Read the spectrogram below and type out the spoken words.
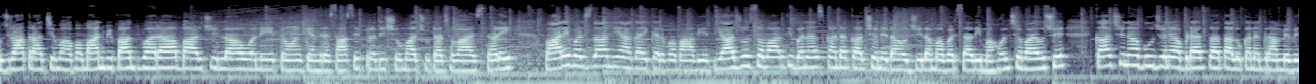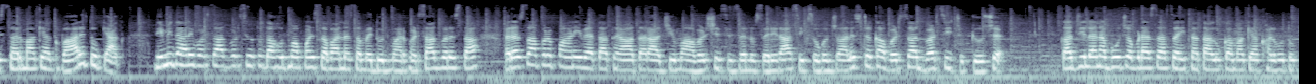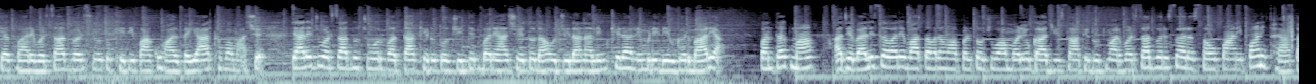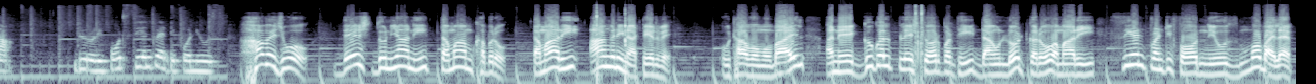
ગુજરાત રાજ્યમાં હવામાન વિભાગ દ્વારા બાર જિલ્લાઓ અને ત્રણ કેન્દ્ર શાસિત પ્રદેશોમાં છૂટાછવાયા સ્થળે ભારે વરસાદની આગાહી કરવામાં આવી હતી. આજરોજ સવારથી બનાસકાંઠા કચ્છ અને દાહોદ જિલ્લામાં વરસાદી માહોલ છવાયો છે. કચ્છના ભુજ અને અબડાસા તાલુકાના ગ્રામ્ય વિસ્તારમાં ક્યાંક ભારે તો ક્યાંક ધીમી ધારે વરસાદ વરસ્યો તો દાહોદમાં પણ સવારના સમયે ધોધમાર વરસાદ વરસતા રસ્તા પર પાણી વહેતા થયા હતા. રાજ્યમાં આ વર્ષે સિઝનનો સરેરાશ એકસો ઓગણચાલીસ ટકા વરસાદ વરસી ચૂક્યો છે. કચ્છ જિલ્લાના ભુજ અબડાસા સહિતના તાલુકામાં ક્યાંક હળવો તો ક્યાંક ભારે વરસાદ, વરસ્યો તો ખેતી પાકો હાલ તૈયાર થવામાં છે. ત્યારે જ વરસાદનું જોર વધતા ખેડૂતો ચિંતિત બન્યા છે તો દાહોદ જિલ્લાના લીમખેડા લીમડી દેવગઢ, બારિયા પંથકમાં આજે વહેલી સવારે વાતાવરણમાં પલટો જોવા મળ્યો. ગાજવી સાથે ધોધમાર વરસાદ, વરસતા રસ્તાઓ પાણી પાણી થયા હતા. Bureau report CN twenty four news. હવે જુઓ, દેશ દુનિયાની તમામ ખબરો તમારી આંગળીના ટેરવે. ઉઠાવો મોબાઈલ અને ગૂગલ પ્લે સ્ટોર પરથી ડાઉનલોડ કરો અમારી CN twenty four news mobile app.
